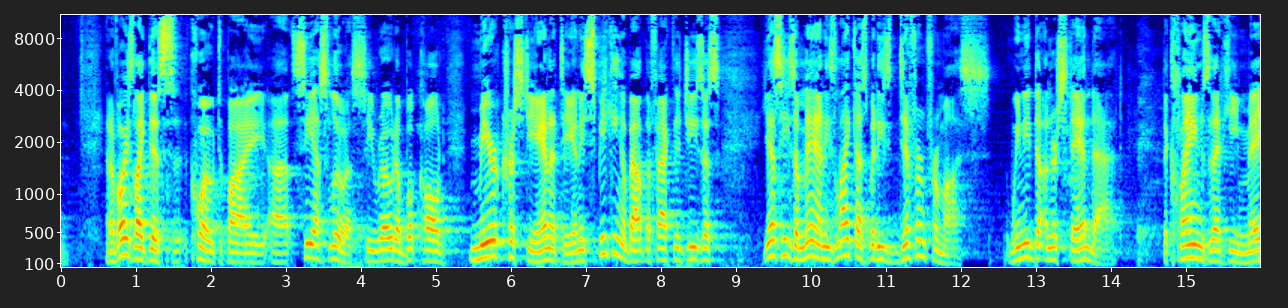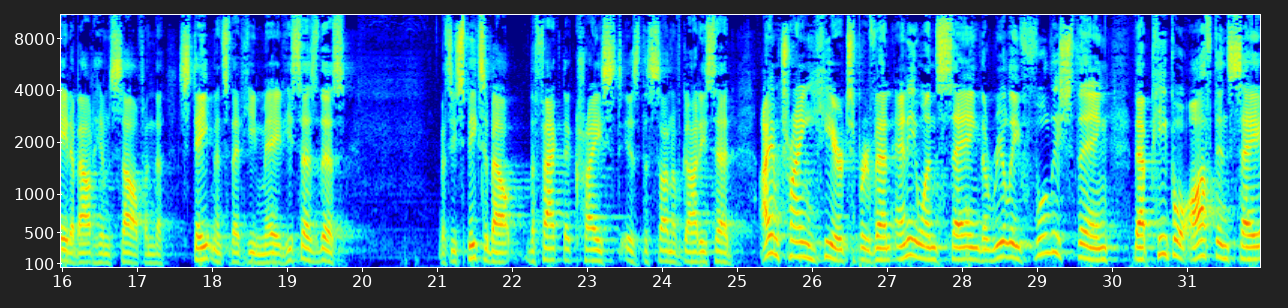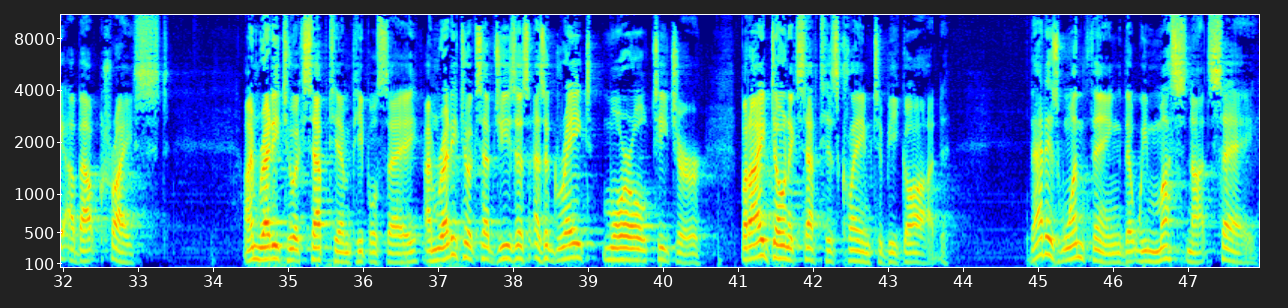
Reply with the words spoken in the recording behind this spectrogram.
And I've always liked this quote by uh, C.S. Lewis. He wrote a book called Mere Christianity, and he's speaking about the fact that Jesus, yes, he's a man, he's like us, but he's different from us. We need to understand that. The claims that he made about himself and the statements that he made. He says this as he speaks about the fact that Christ is the Son of God. He said, I am trying here to prevent anyone saying the really foolish thing that people often say about Christ. I'm ready to accept him, people say. I'm ready to accept Jesus as a great moral teacher, but I don't accept his claim to be God. That is one thing that we must not say.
